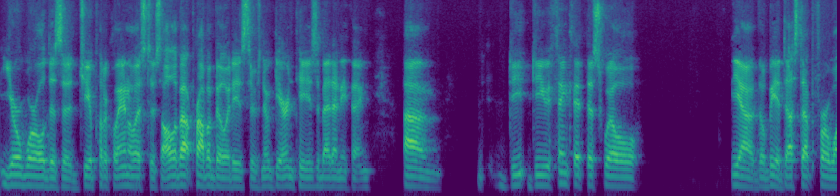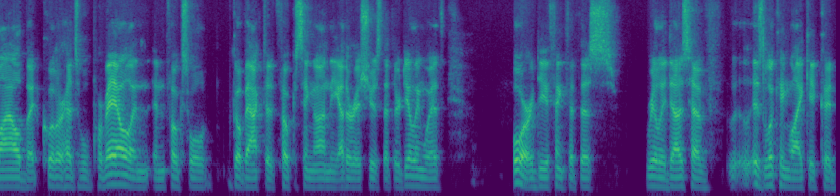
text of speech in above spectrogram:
your world as a geopolitical analyst is all about probabilities. There's no guarantees about anything. Um, do do you think that this will? Yeah, there'll be a dust up for a while, but cooler heads will prevail, and and folks will go back to focusing on the other issues that they're dealing with or do you think that this really does have is looking like it could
